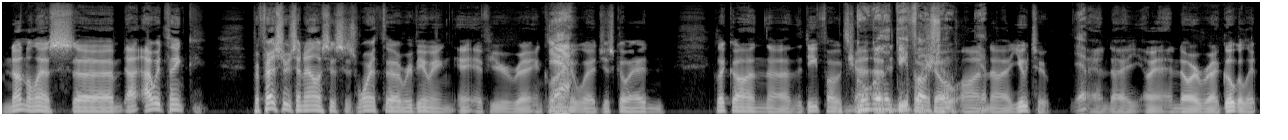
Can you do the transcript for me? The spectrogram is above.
nonetheless, uh, I, I would think Professor's analysis is worth uh, reviewing if you're uh, inclined Yeah. to uh, just go ahead and click on uh, the Defo cha- uh, the the Defo Defo show Show. on Yep. uh, YouTube, Yep. and uh, and or uh, Google it,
